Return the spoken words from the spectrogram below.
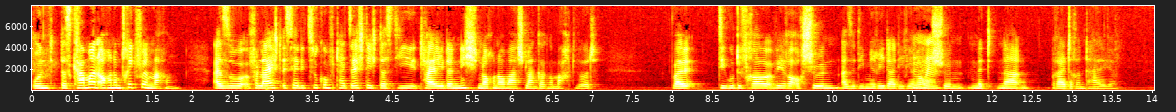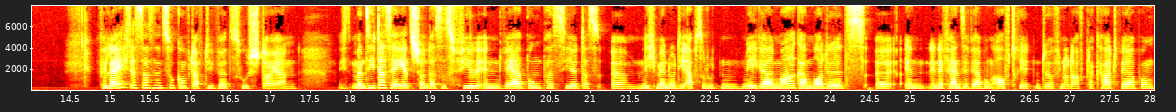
Und das kann man auch in einem Trickfilm machen. Also vielleicht ist ja die Zukunft tatsächlich, dass die Taille dann nicht noch nochmal schlanker gemacht wird. Weil die gute Frau wäre auch schön, also die Merida, die wäre Mhm. auch schön mit einer breiteren Taille. Vielleicht ist das eine Zukunft, auf die wir zusteuern. Ich, man sieht das ja jetzt schon, dass es viel in Werbung passiert, dass ähm, nicht mehr nur die absoluten mega mager Models äh, in, in der Fernsehwerbung auftreten dürfen oder auf Plakatwerbung.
